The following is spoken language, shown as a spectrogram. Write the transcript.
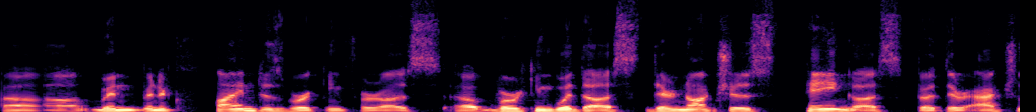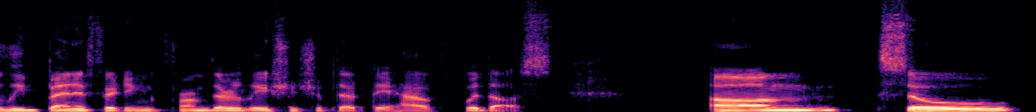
uh, when when a client is working for us, uh, working with us, they're not just paying us, but they're actually benefiting from the relationship that they have with us. Um, so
